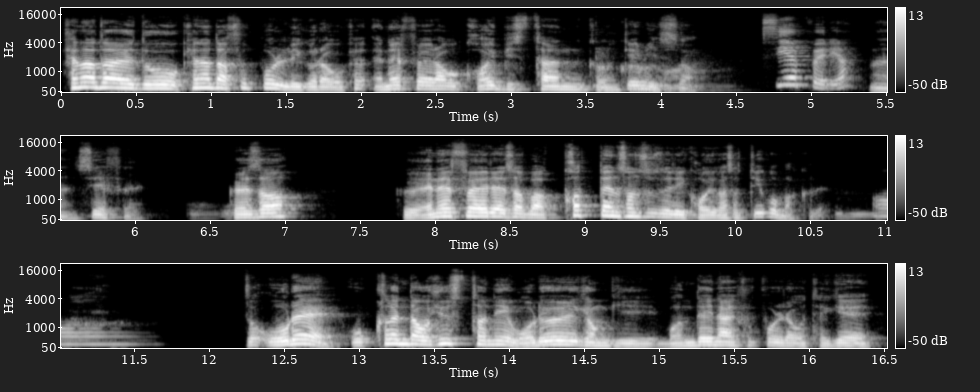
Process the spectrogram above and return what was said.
캐나다에도 캐나다 풋볼 리그라고 NFL하고 거의 비슷한 그런 게임이 있어. CFL이야? 네, CFL. 오. 그래서 그 NFL에서 막 cut된 선수들이 거기 가서 뛰고 막 그래. 음. 어. 그래서 올해 오클랜드하고 휴스턴이 월요일 경기 Monday Night Football이라고 되게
